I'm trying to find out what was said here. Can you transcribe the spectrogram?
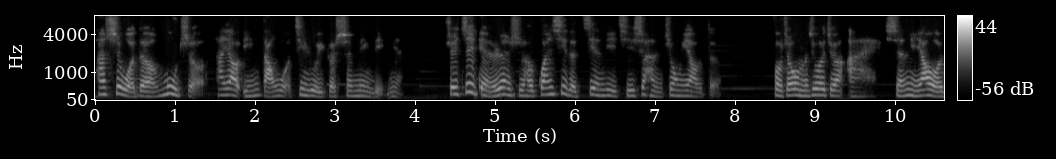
他是我的牧者，他要引导我进入一个生命里面，所以这点认识和关系的建立其实是很重要的，否则我们就会觉得，哎，神你要我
